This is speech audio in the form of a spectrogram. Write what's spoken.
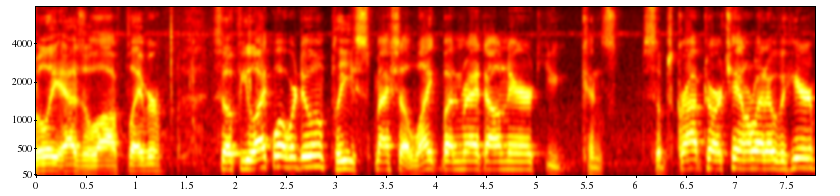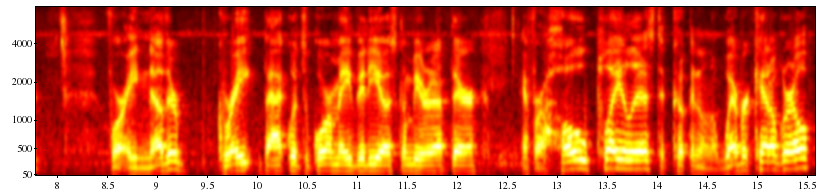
Really adds a lot of flavor. So if you like what we're doing, please smash that like button right down there. You can subscribe to our channel right over here for another great Backwoods Gourmet video. It's going to be right up there. And for a whole playlist of cooking on the Weber Kettle Grill,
